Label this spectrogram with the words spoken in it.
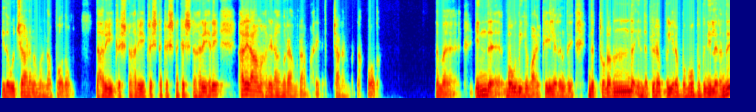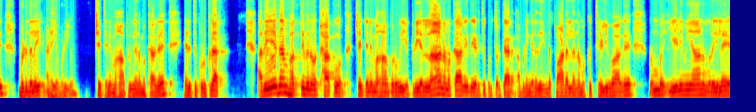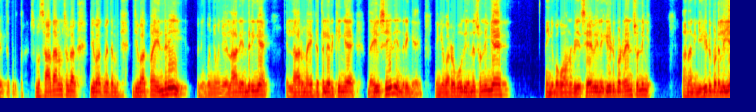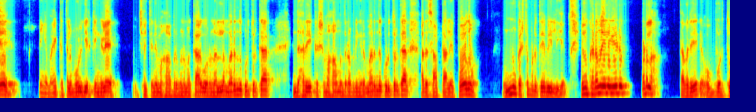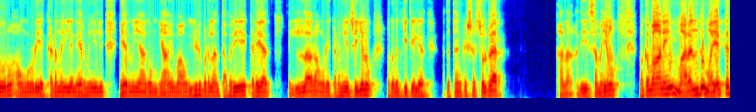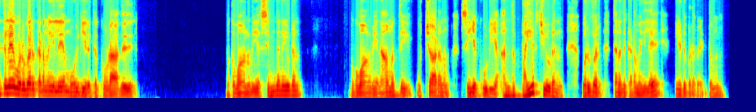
இதை உச்சாடனம் பண்ணா போதும். இந்த ஹரே கிருஷ்ண ஹரே கிருஷ்ண கிருஷ்ண கிருஷ்ண ஹரே ஹரே. ஹரே ராம ஹரே ராம ராம ராம ஹரே. உச்சாடனம் பண்ணா போதும். நம்ம இந்த பௌதிக வாழ்க்கையிலிருந்து இந்த தொடர்ந்த இந்த பிறப்பு இறப்பு மூப்பு பின்னிலிருந்து விடுதலை அடைய முடியும். சைத்தன்ய மகாபிரபு நமக்காக எடுத்து கொடுக்கிறார். அதேதான் பக்தி வினோத் டாகூர் சைத்தன்ய மகாபிரபு எப்படியெல்லாம் நமக்காக இதை எடுத்து கொடுத்துருக்கார் அப்படிங்கறத இந்த பாடல்ல நமக்கு தெளிவாக ரொம்ப எளிமையான முறையில எடுத்து கொடுத்தார் சும்மா சாதாரணம் சொல்றார் ஜீவாத்மா தம்பி ஜீவாத்மா எந்திரி நீங்க கொஞ்சம் கொஞ்சம் எல்லாரும் எந்திரிங்க. எல்லாரும் மயக்கத்துல இருக்கீங்க. தயவு செய்து எந்திரிங்க. நீங்க வர்றபோது என்ன சொன்னீங்க? நீங்க பகவானுடைய சேவையில ஈடுபடுறேன்னு சொன்னீங்க. ஆனா நீங்க ஈடுபடலையே. நீங்க மயக்கத்துல மூழ்கி இருக்கீங்களே சைத்தன்ய மகாபிரபு நமக்காக ஒரு நல்ல மருந்து கொடுத்துருக்கார். இந்த ஹரே கிருஷ்ண மகாமந்திரம் அப்படிங்கிற மருந்தை கொடுத்திருக்கார். அதை சாப்பிட்டாலே போதும். ஒன்றும் கஷ்டப்பட தேவையில்லையே. இவன் கடமையில ஈடுபடலாம். தவறே ஒவ்வொருத்தோரும் அவங்களுடைய கடமையில நேர்மையில நேர்மையாகவும் நியாயமாகவும் ஈடுபடலாம். தவறே கிடையாது. எல்லாரும் அவங்களுடைய கடமையை செய்யணும். பகவத்கீதையில அதைத்தான் கிருஷ்ணர் சொல்றார். ஆனா அதே சமயம் பகவானை மறந்து மயக்கத்திலே ஒருவர் கடமையிலே மூழ்கி இருக்கக்கூடாது. பகவானுடைய சிந்தனையுடன் பகவானுடைய நாமத்தை உச்சாடனம் செய்யக்கூடிய அந்த பயிற்சியுடன் ஒருவர் தனது கடமையிலே ஈடுபட வேண்டும்.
